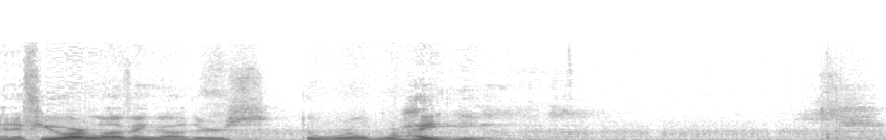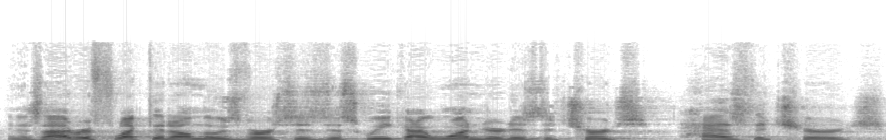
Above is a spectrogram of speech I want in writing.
And if you are loving others, the world will hate you. And as I reflected on those verses this week, I wondered as the church, has the church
